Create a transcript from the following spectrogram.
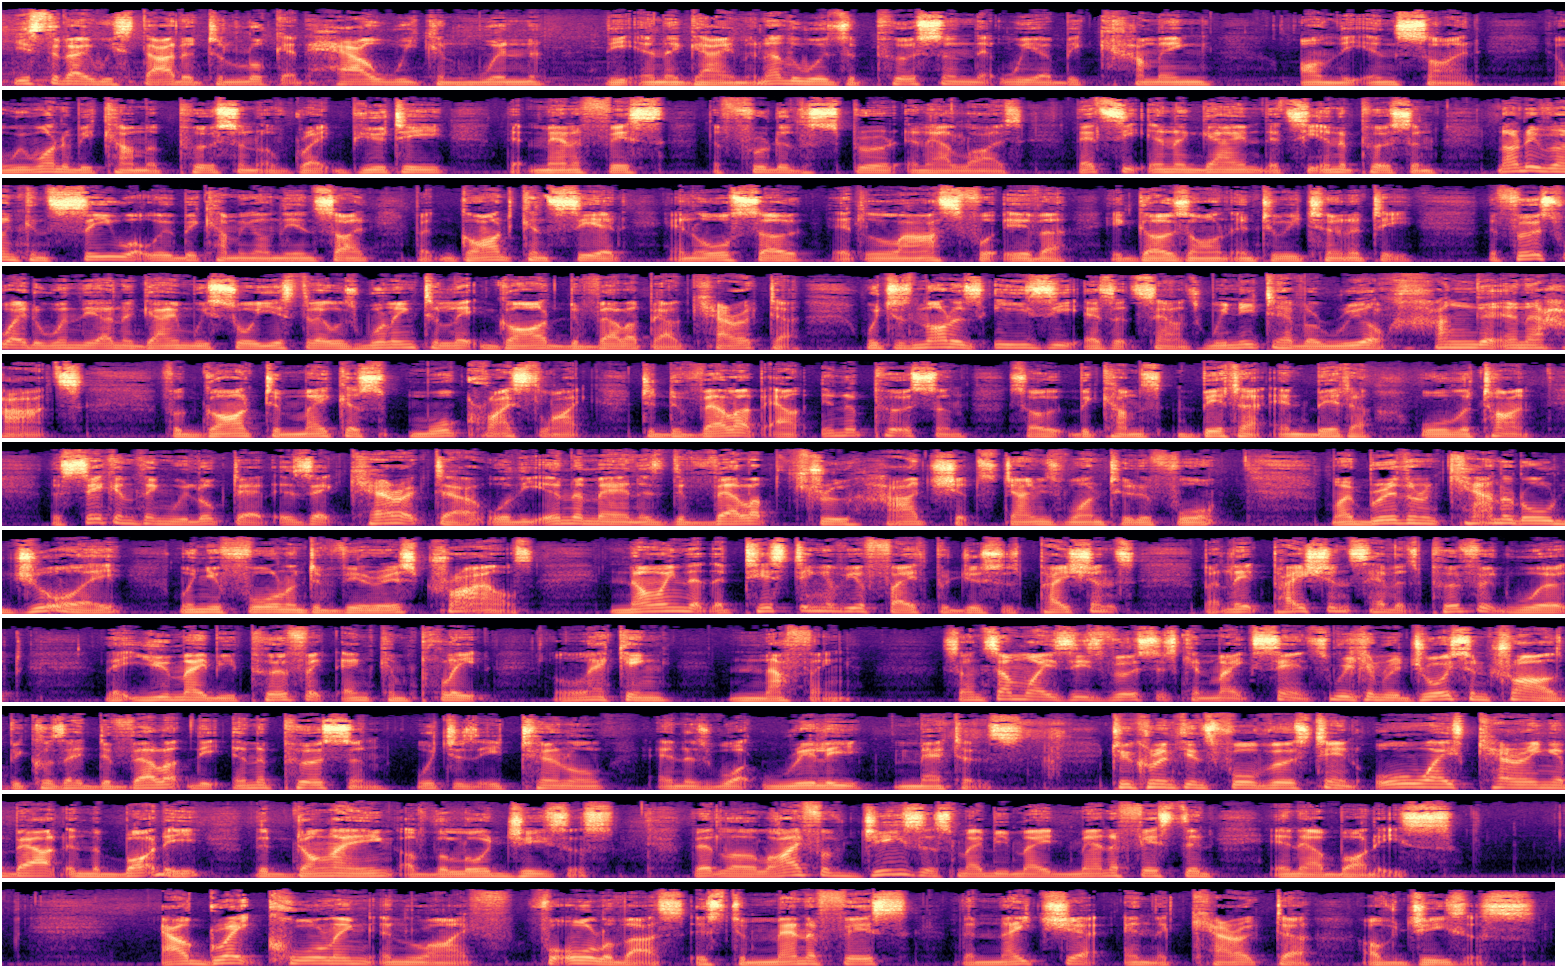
Yesterday we started to look at how we can win the inner game. In other words, a person that we are becoming on the inside and we want to become a person of great beauty that manifests the fruit of the Spirit in our lives. That's the inner game. That's the inner person. Not everyone can see what we're becoming on the inside, but God can see it and also it lasts forever. It goes on into eternity. The first way to win the inner game we saw yesterday was willing to let God develop our character, which is not as easy as it sounds. We need to have a real hunger in our hearts for God to make us more Christ-like, to develop our inner person so it becomes better and better all the time. The second thing we looked at is that character or the inner man is developed through hardships. James 1, 2 to 4. My brethren, count it all joy when you fall into various trials, knowing that the testing of your faith produces patience, but let patience have its perfect work that you may be perfect and complete, lacking nothing. So in some ways, these verses can make sense. We can rejoice in trials because they develop the inner person, which is eternal and is what really matters. 2 Corinthians 4 verse 10, always carrying about in the body the dying of the Lord Jesus, that the life of Jesus may be made manifested in our bodies. Our great calling in life for all of us is to manifest the nature and the character of Jesus.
